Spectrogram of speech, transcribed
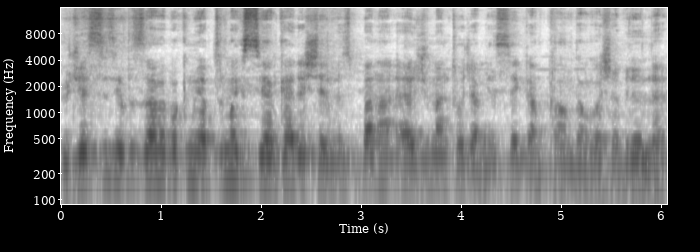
Ücretsiz yıldızlama bakımı yaptırmak isteyen kardeşlerimiz bana Ercüment Hocam Instagram kanalından ulaşabilirler.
